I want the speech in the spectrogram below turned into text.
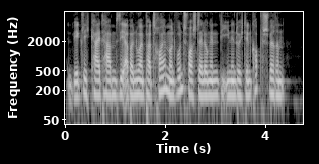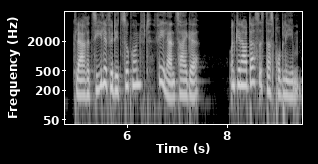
In Wirklichkeit haben sie aber nur ein paar Träume und Wunschvorstellungen, die ihnen durch den Kopf schwirren. Klare Ziele für die Zukunft, Fehlanzeige. Und genau das ist das Problem.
